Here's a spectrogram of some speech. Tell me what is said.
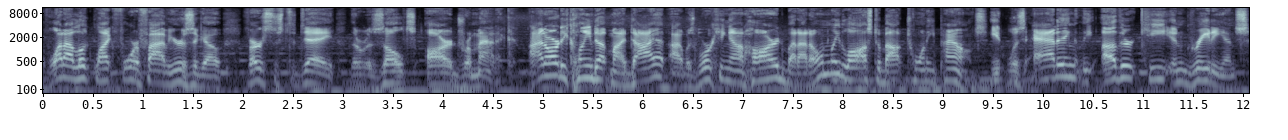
of what I looked like four or five years ago versus today, the results are dramatic. I'd already cleaned up my diet, I was working out hard, but I'd only lost about 20 pounds. It was adding the other key ingredients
